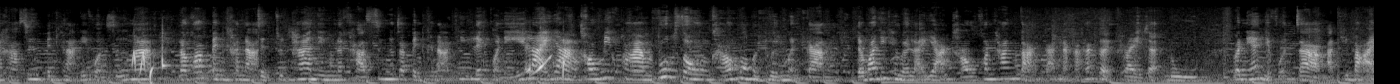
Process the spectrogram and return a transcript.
นะคะ ซึ่งเป็นขนาดที่ฝนซื้อมาแล้วก็เป็นขนาด 7.5 นิ้วนะคะ ซึ่งก็จะเป็นขนาดที่เล็กกว่านี้ หลายอย่างเขามีความรูปทรงเขามองเผินๆเหมือนกัน แต่ว่าดีเทลหลายอย่างเขาค่อนข้างต่างกันนะคะ ถ้าเกิดใครจะดู วันนี้เดี๋ยวฝนจะอธิบาย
